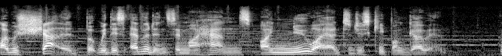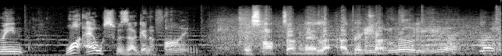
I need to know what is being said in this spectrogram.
I was shattered, but with this evidence in my hands, I knew I had to just keep on going. I mean, what else was I going to find? It was hot on the, on the truck. Last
